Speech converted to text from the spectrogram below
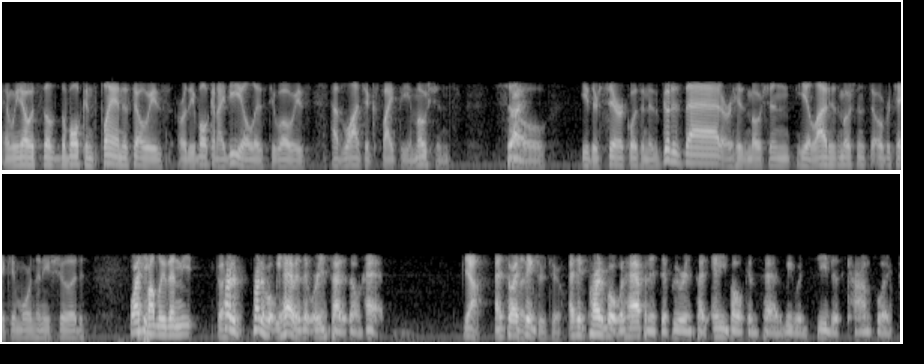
And we know it's the the Vulcan's plan is to always, or the Vulcan ideal is to always have logic fight the emotions. So Right. either Sarek wasn't as good as that, or his emotions he allowed his emotions to overtake him more than he should. Well, I think Probably then. Go part ahead. of part of what we have is that we're inside his own head, yeah, and so I think. I think part of what would happen is if we were inside any Vulcan's head, we would see this conflict,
